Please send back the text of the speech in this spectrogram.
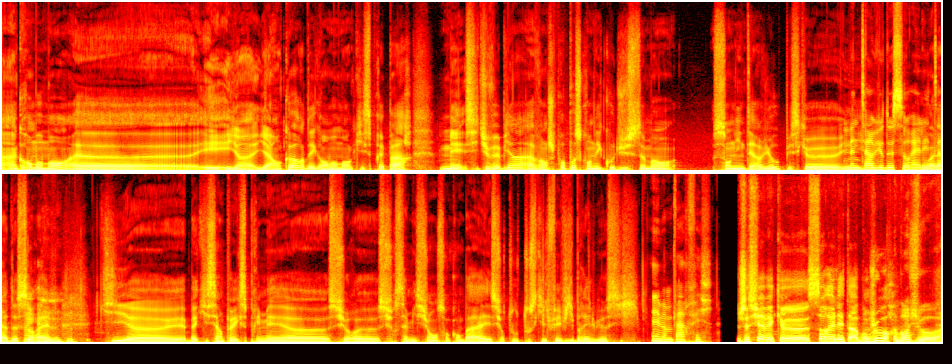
un grand moment, euh, et il y, a- il y a encore des grands moments qui se préparent. Mais si tu veux bien, avant, je propose qu'on écoute justement son interview, puisque l'interview de Sorel et voilà, de Sorel, qui, euh, bah, qui s'est un peu exprimé euh, sur, euh, sur sa mission, son combat et surtout tout ce qu'il fait vibrer lui aussi. et bien parfait Je suis avec euh, Sorel Eta. Bonjour. Bonjour.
